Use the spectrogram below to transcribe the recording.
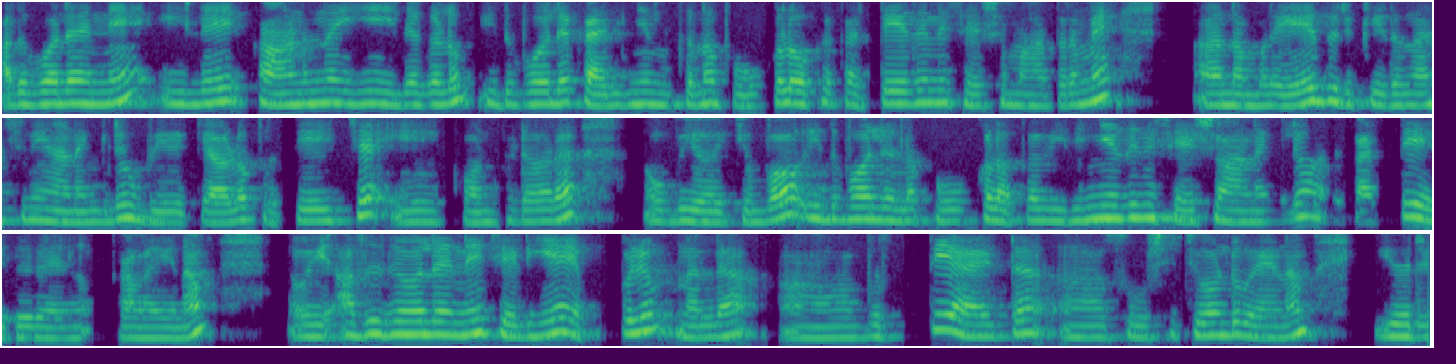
അതുപോലെ തന്നെ ഇല കാണുന്ന ഈ ഇലകളും ഇതുപോലെ കരിഞ്ഞു നിൽക്കുന്ന പൂക്കളും ഒക്കെ കട്ട് ചെയ്തതിന് ശേഷം മാത്രമേ നമ്മൾ ഏതൊരു കീടനാശിനിയാണെങ്കിലും ഉപയോഗിക്കാവുള്ളൂ. പ്രത്യേകിച്ച് ഈ കോൺഫിഡോർ ഉപയോഗിക്കുമ്പോൾ ഇതുപോലെയുള്ള പൂക്കളൊക്കെ വിരിഞ്ഞതിന് ശേഷമാണെങ്കിലും അത് കട്ട് ചെയ്ത് കളയണം. അതുപോലെ തന്നെ ചെടിയെ എപ്പോഴും നല്ല വൃത്തിയായിട്ട് സൂക്ഷിച്ചുകൊണ്ട് വേണം ഈ ഒരു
